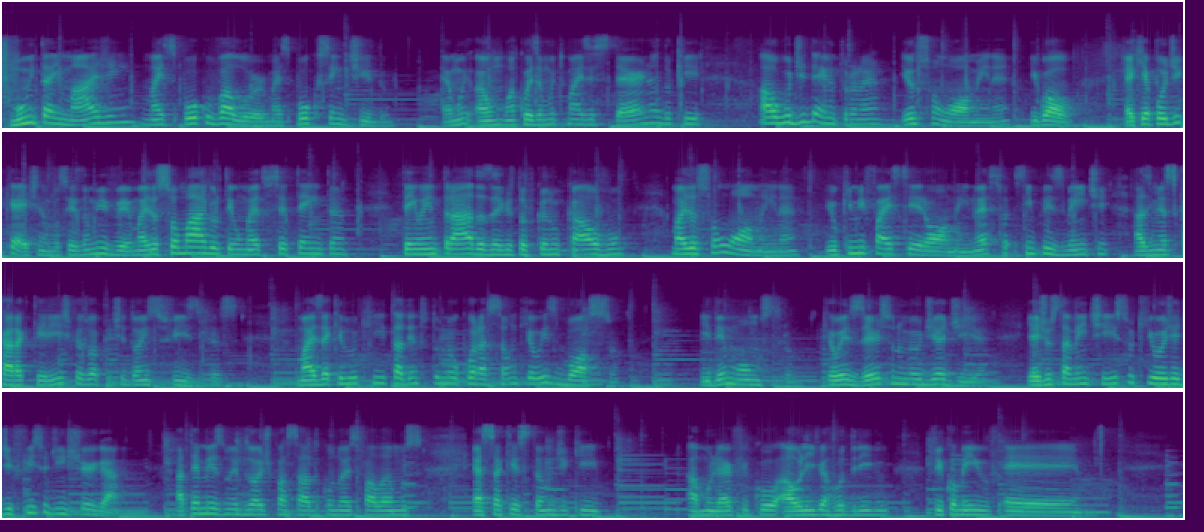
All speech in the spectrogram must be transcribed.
muita imagem, mas pouco valor, mas pouco sentido. É, é uma coisa muito mais externa do que algo de dentro, né? Eu sou um homem, né? Igual, é que é podcast, né? vocês não me vêem, mas eu sou magro, tenho 1,70m, tenho entradas, né? Que tô ficando calvo, mas eu sou um homem, né? E o que me faz ser homem não é simplesmente as minhas características ou aptidões físicas, mas é aquilo que está dentro do meu coração que eu esboço e demonstro, que eu exerço no meu dia a dia. E é justamente isso que hoje é difícil de enxergar. Até mesmo no episódio passado, quando nós falamos essa questão de que a mulher ficou, a Olivia Rodrigo ficou meio. É,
